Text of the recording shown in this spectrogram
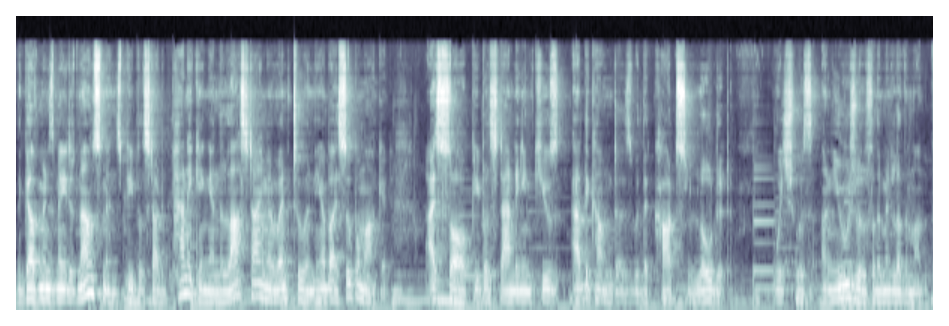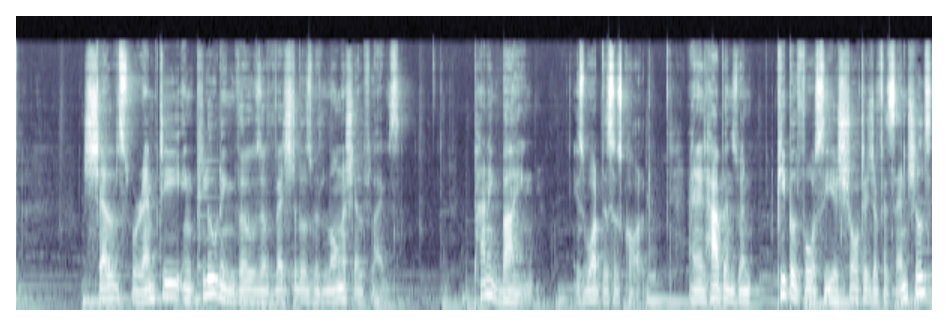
the governments made announcements, people started panicking, and the last time I went to a nearby supermarket, I saw people standing in queues at the counters with the carts loaded, which was unusual for the middle of the month. Shelves were empty, including those of vegetables with longer shelf lives. Panic buying is what this is called, and it happens when people foresee a shortage of essentials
